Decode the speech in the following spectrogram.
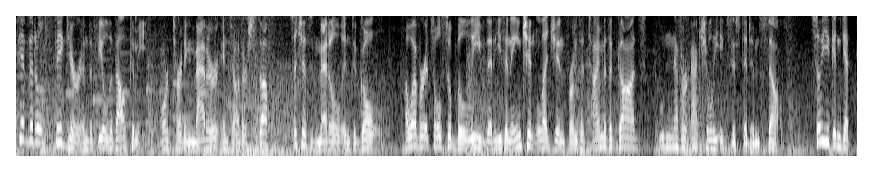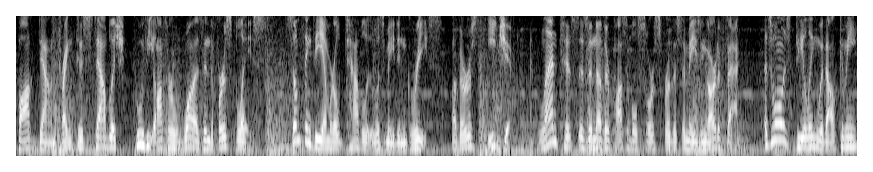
pivotal figure in the field of alchemy, or turning matter into other stuff, such as metal into gold. However, it's also believed that he's an ancient legend from the time of the gods who never actually existed himself. So you can get bogged down trying to establish who the author was in the first place. Some think the Emerald Tablet was made in Greece, others Egypt. Atlantis is another possible source for this amazing artifact. As well as dealing with alchemy,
